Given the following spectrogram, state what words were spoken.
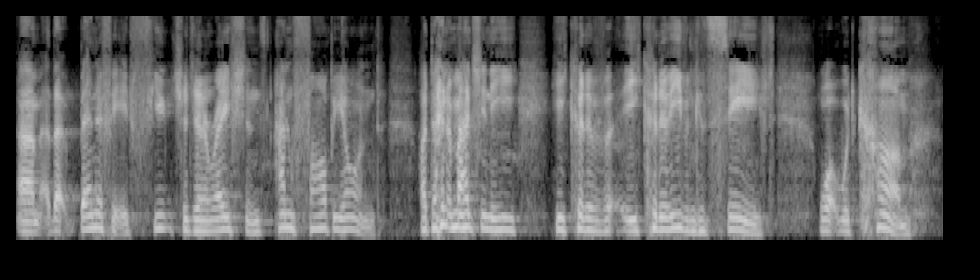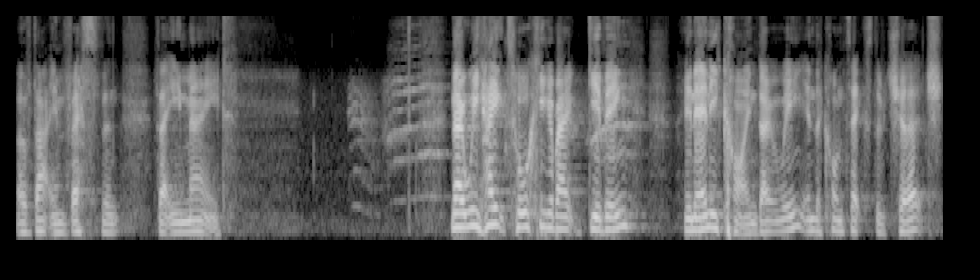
um, that benefited future generations and far beyond. I don't imagine he, he, could have, he could have even conceived what would come of that investment that he made. Now, we hate talking about giving in any kind, don't we, in the context of church.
